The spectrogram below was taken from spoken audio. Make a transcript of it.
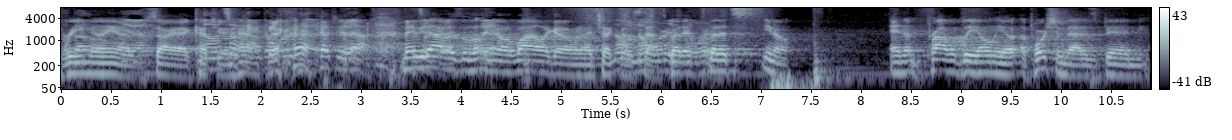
Three about- million. I'm yeah. sorry, I cut No, you in okay, half. don't worry about it. cut you in Yeah. half. Maybe that okay. was a, little, you know a while ago when I checked No, those no stats. worries, but it's worries. but it's you know, and probably only a, a portion of that has been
